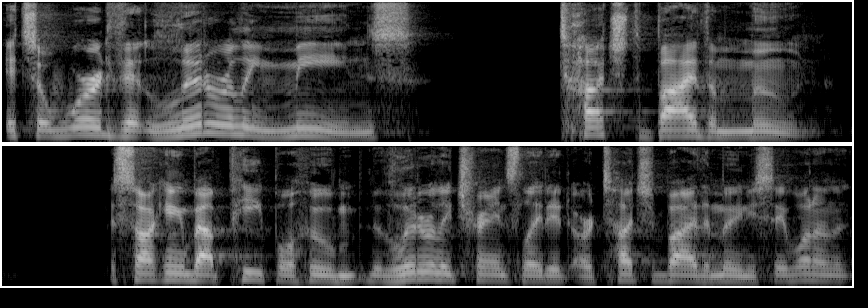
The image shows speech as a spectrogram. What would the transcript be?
it's a word that literally means touched by the moon. It's talking about people who literally translated are touched by the moon. You say, what on,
